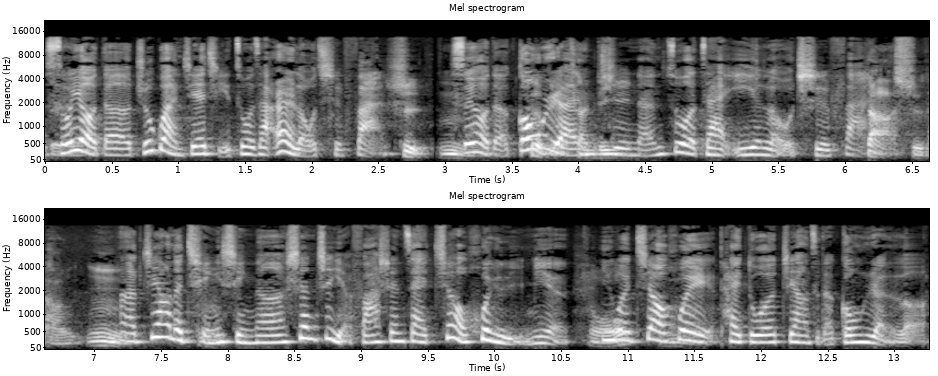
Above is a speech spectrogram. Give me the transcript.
所有的主管阶级坐在二楼吃饭，是，嗯、所有的工人只能坐在一楼吃饭，大食堂，嗯，那这样的情形呢，嗯、甚至也发生在教会里面，哦、因为教会太多这样子的工人了，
